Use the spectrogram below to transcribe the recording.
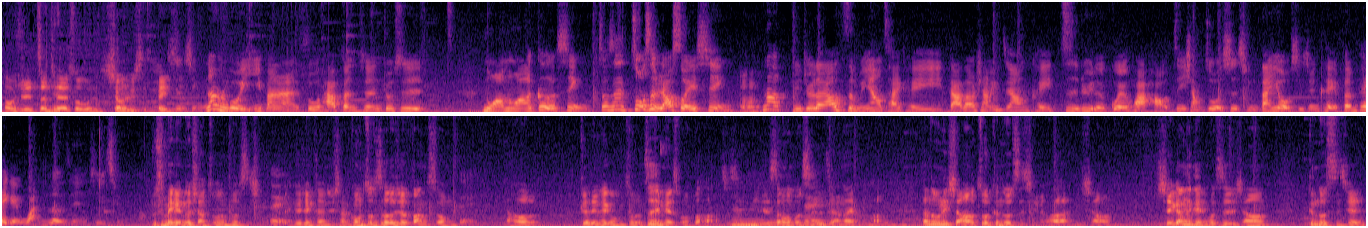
然后我觉得整体来说，我的效率是倍增。那如果以一般来说，它本身就是。挪啊挪啊，个性就是做事比较随性。Uh huh. 那你觉得要怎么样才可以达到像你这样可以自律的规划好自己想做的事情，但又有时间可以分配给玩乐这件事情？不是每个人都想做那么多事情。对，有些人可能就想工作之后就放松，对，然后隔天再工作，这也没有什么不好，就是你的生活模式是这样，嗯、那也很好。但如果你想要做更多事情的话，你想要斜杠一点，或是想要更多时间，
